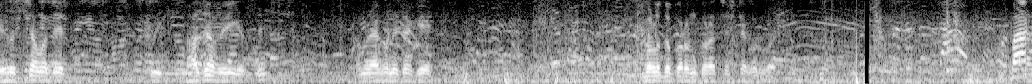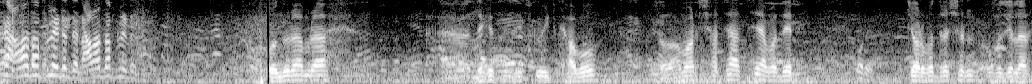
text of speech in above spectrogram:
এ হচ্ছে আমাদের ভাজা হয়ে গেছে। আমরা এখন এটাকে গলদকরণ করার চেষ্টা করব আর কি। বা একটা আলাদা প্লেটে দেন আলাদা প্লেটে দেন। বন্ধুরা আমরা দেখেছেন যে স্কুইড খাব। তো আমার সাথে আছে আমাদের চরভদ্রাসন উপজেলার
